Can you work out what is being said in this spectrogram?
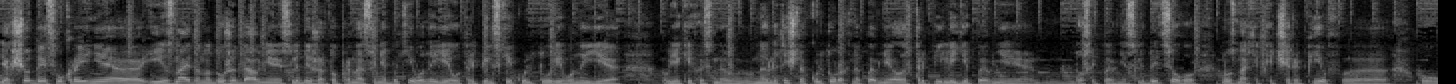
Якщо десь в Україні е, і знайдено дуже давні сліди жертвопринесення биків, вони є у трипільській культурі, вони є в якихось в неолітичних культурах, не певні, але в трипіллі є певні, досить певні сліди цього. Ну, знахідки черепів е, у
